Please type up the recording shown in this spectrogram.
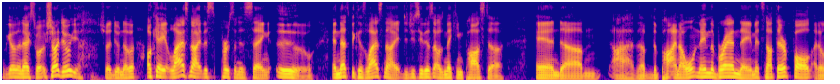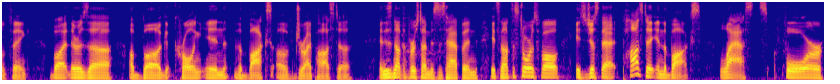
Let's go to the next one. Should I do? yeah, Should I do another? one? Okay. Last night, this person is saying "ooh," and that's because last night. Did you see this? I was making pasta, and um, ah, the the and I won't name the brand name. It's not their fault, I don't think. But there was a a bug crawling in the box of dry pasta. And this is not the first time this has happened. It's not the store's fault. It's just that pasta in the box lasts for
